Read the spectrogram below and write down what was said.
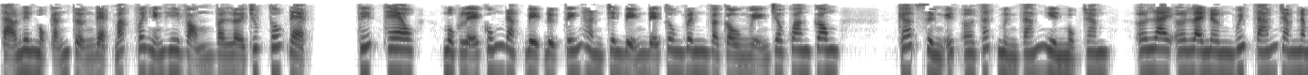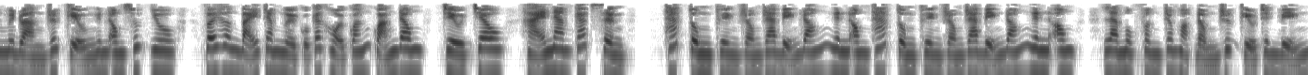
tạo nên một cảnh tượng đẹp mắt với những hy vọng và lời chúc tốt đẹp. Tiếp theo, một lễ cúng đặc biệt được tiến hành trên biển để tôn vinh và cầu nguyện cho quan công. Cáp sừng ít ơ tách mừng 8.100, ơ lai ơ lai nâng quyết 850 đoàn rước kiệu nghinh ông xuất du, với hơn 700 người của các hội quán Quảng Đông, Triều Châu, Hải Nam Cáp Sừng, Tháp Tùng thuyền rồng ra biển đón nghinh ông Tháp Tùng thuyền rồng ra biển đón nghinh ông, là một phần trong hoạt động rước kiệu trên biển.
